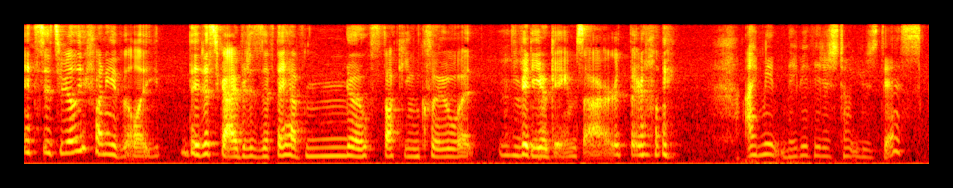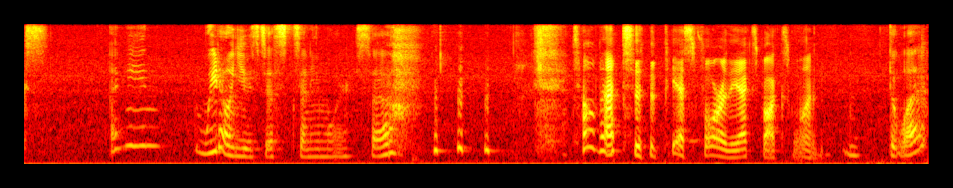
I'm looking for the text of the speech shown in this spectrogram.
it's it's really funny that like they describe it as if they have no fucking clue what video games are. They're like I mean, maybe they just don't use discs. I mean, we don't use discs anymore, so Tell that to the PS4 and the Xbox One. the what?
